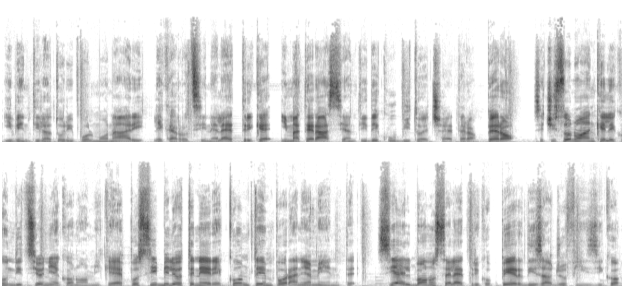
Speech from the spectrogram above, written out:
i ventilatori polmonari, le carrozzine elettriche, i materassi antidecubito, eccetera. Però, se ci sono anche le condizioni economiche, è possibile ottenere contemporaneamente sia il bonus elettrico per disagio fisico,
